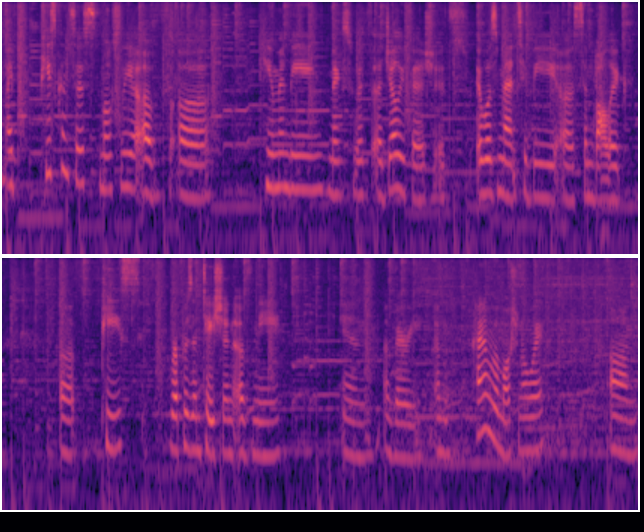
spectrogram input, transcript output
My piece consists mostly of a human being mixed with a jellyfish. It's, it was meant to be a symbolic uh, piece, representation of me in a very um, kind of emotional way. Um,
